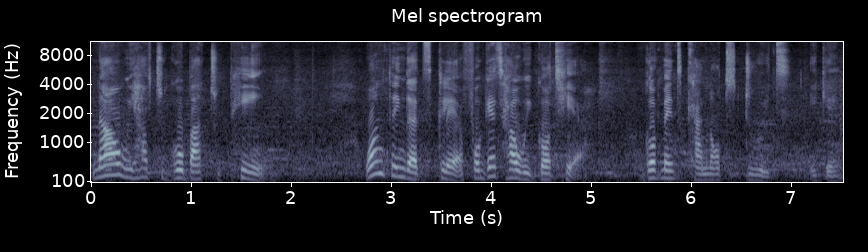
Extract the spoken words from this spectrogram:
Now we have to go back to paying. One thing that's clear forget how we got here. Government cannot do it again.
